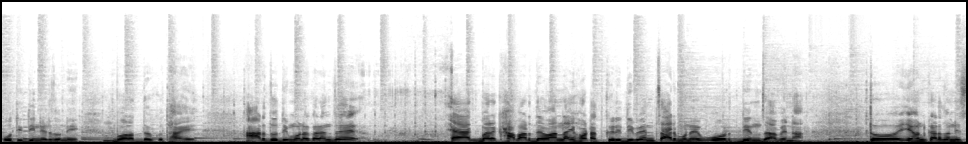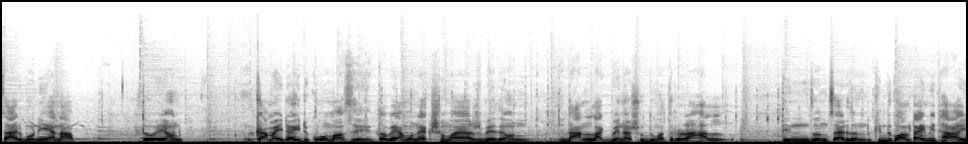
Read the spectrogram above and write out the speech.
প্রতিদিনের জন্য বরাদ্দ থাকে। আর যদি মনে করেন যে, একবারে খাবার দেওয়া নাই, হঠাৎ করে দিবেন, চার মনে ওর দিন যাবে না। তো এখনকার জন্য চার মনই এনাপ তো এখন কামাইটা একটু কম আছে। তবে এমন এক সময় আসবে যখন ধান লাগবে না শুধুমাত্র রাহাল তিনজন চারজন কিন্তু কল টাইমই থাই।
